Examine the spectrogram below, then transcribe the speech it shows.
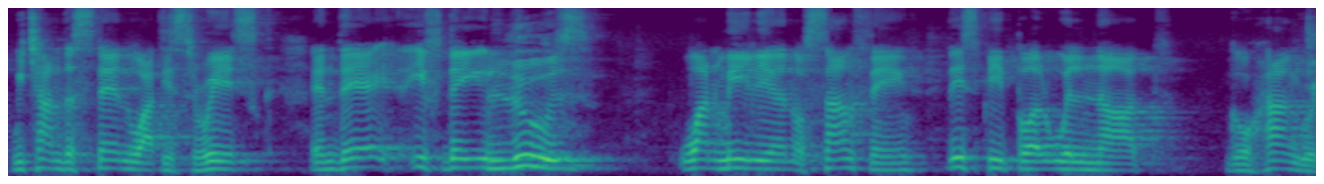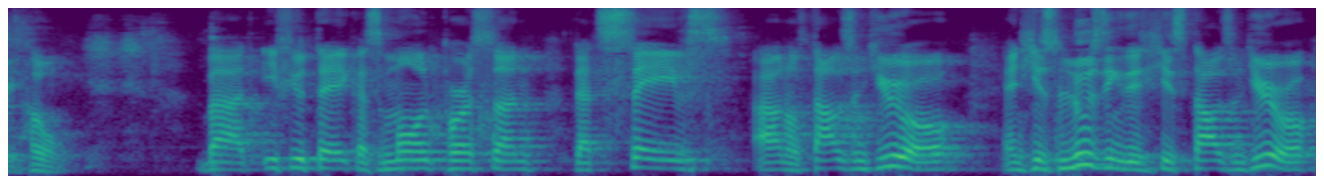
which understand what is risk, and they, if they lose one million or something, these people will not go hungry home. But if you take a small person that saves, I don't know, thousand euro, and he's losing his thousand euro,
